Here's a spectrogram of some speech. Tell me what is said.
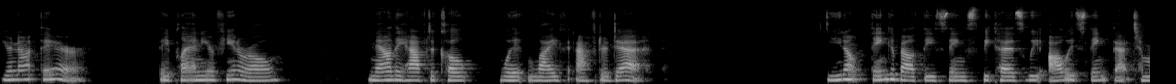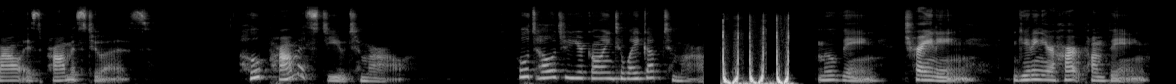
you're not there. They plan your funeral. Now they have to cope with life after death. You don't think about these things because we always think that tomorrow is promised to us. Who promised you tomorrow? Who told you you're going to wake up tomorrow? Moving, training, getting your heart pumping.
